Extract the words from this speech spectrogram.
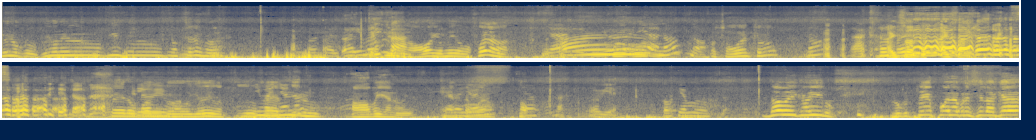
Yo no confío en el que dicen los teléfonos. No, yo miro por fuera. Ya, yo venía, ¿no? No. Por su momento no. ¿No? Ah, Ahí son, ahí son. sí, no. Pero Sí cuando vimos. yo digo, tío, ¿Y ¿sabes mañana? tiro? No, pues ya no. ya. ¿Ya bueno. No. No, todo bien. Confiamos. Damas y caballeros, lo que ustedes pueden apreciar acá,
